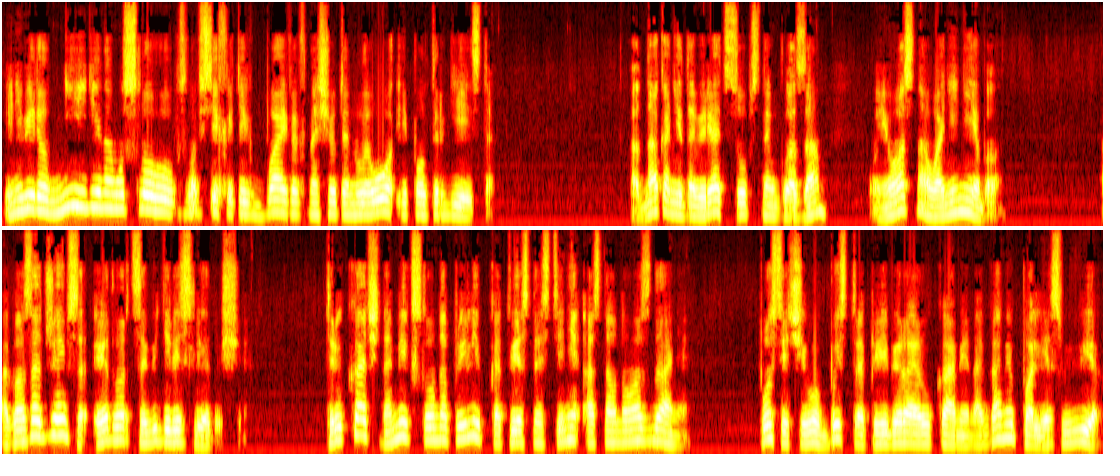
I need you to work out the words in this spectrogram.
и не верил ни единому слову во всех этих байках насчет НЛО и полтергейста. Однако не доверять собственным глазам у него оснований не было. А глаза Джеймса Эдвардса видели следующее. Трюкач на миг словно прилип к ответственной стене основного здания, после чего, быстро перебирая руками и ногами, полез вверх.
